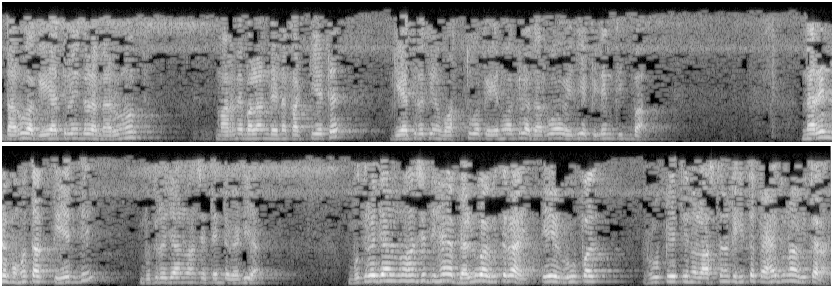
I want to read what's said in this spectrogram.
දරුවා ගේ ඇතුලේ ඉඳලා මැරුණොත් මරණය බලන්න එන කට්ටියට ගේ ඇතුලේ තියෙන වස්තුව පේනවා කියලා දරුවව එළිය පිලෙන් තිබ්බා. මැරෙන්න මොහොතක් තියෙද්දි බුදුරජාණන් වහන්සේ තෙන්ට වැඩියා. බුදුරජාණන් වහන්සේ දිහා බැලුවා විතරයි. ඒ රූප රූපයේ තියෙන ලස්සනට හිත පැහැදුනා විතරයි.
